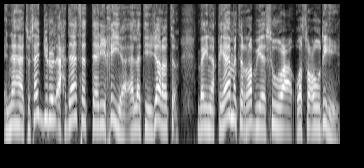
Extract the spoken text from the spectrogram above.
إنها تسجل الأحداث التاريخية التي جرت بين قيامة الرب يسوع وصعوده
